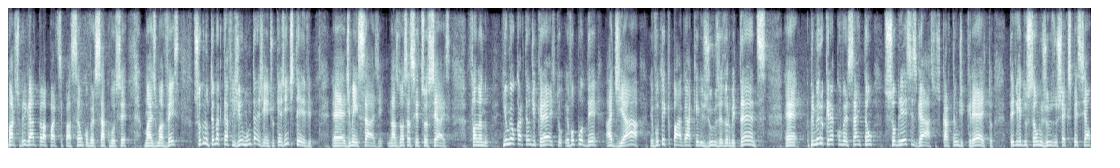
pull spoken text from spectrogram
Márcio, obrigado pela participação, conversar com você mais uma vez sobre um tema que está afligindo muita gente. O que a gente teve é, de mensagem nas nossas redes sociais falando, e o meu cartão de crédito, eu vou poder adiar, eu vou ter que pagar aqueles juros exorbitantes. É, primeiro eu queria conversar então sobre esses gastos. Cartão de crédito, teve redução nos juros do cheque especial.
